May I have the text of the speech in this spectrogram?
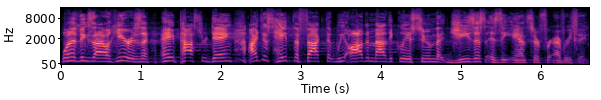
one of the things I'll hear is hey, Pastor Dang, I just hate the fact that we automatically assume that Jesus is the answer for everything.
